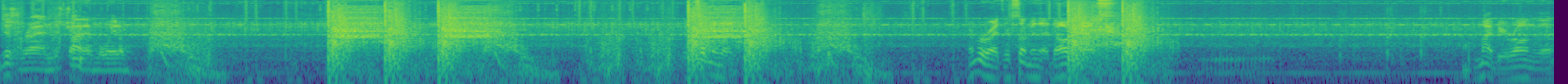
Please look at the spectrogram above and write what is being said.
Just run. Just try to avoid them. that- Remember right? There's something in that doghouse. Might be wrong though.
